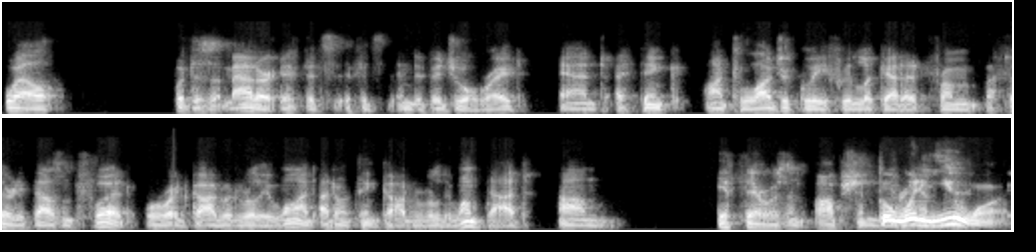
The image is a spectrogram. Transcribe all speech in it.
well, what does it matter if it's if it's individual, right? And I think ontologically, if we look at it from a thirty thousand foot, or what God would really want, I don't think God would really want that. Um, if there was an option. But what do you to, want?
